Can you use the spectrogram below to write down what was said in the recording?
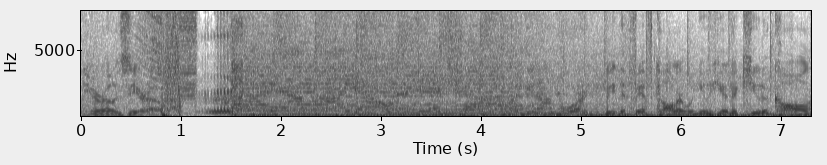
Nero Zero. Want to get on board? Be the fifth caller when you hear the cue to call.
